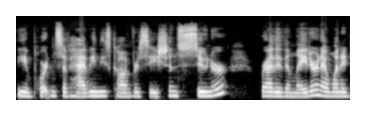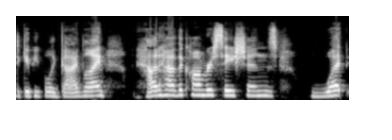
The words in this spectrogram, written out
the importance of having these conversations sooner rather than later. And I wanted to give people a guideline on how to have the conversations, what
